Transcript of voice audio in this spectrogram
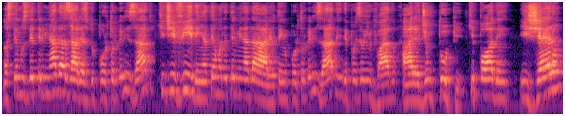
Nós temos determinadas áreas do porto organizado que dividem até uma determinada área. Eu tenho o porto organizado e depois eu invado a área de um TUP, que podem e geram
